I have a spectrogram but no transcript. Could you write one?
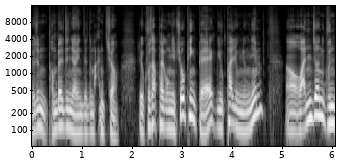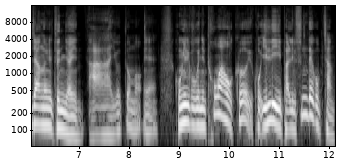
요즘 덤벨 든 여인들도 많죠. 그리고 9480님 쇼핑백. 6866님 어, 완전 군장을 든 여인. 아, 이것도 뭐, 예. 0199님 토마호크. 1228님 순대곱창.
